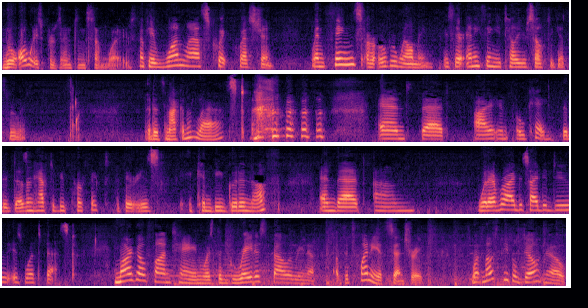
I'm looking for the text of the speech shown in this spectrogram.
will always present in some ways. Okay, one last quick question. When things are overwhelming, is there anything you tell yourself to get through it? That it's not going to last. and that I am okay, that it doesn't have to be perfect, that there is, it can be good enough, and that um, whatever I decide to do is what's best. Margot Fonteyn was the greatest ballerina of the 20th century. What most people don't know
